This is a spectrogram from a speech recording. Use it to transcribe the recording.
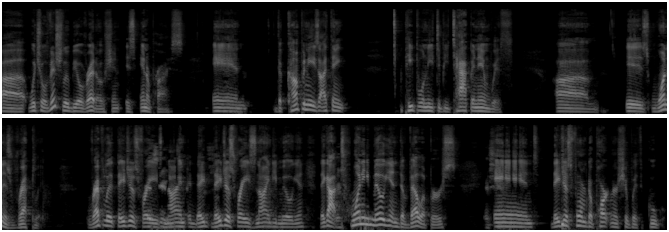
uh, which will eventually be a red ocean, is enterprise. And the companies I think people need to be tapping in with um, is one is Replit. Replit, they just raised nine. They they just raised ninety million. They got twenty million developers, and they just formed a partnership with Google,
